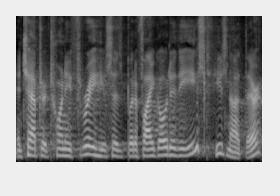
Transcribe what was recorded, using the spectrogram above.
In chapter 23, he says, But if I go to the east, he's not there.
